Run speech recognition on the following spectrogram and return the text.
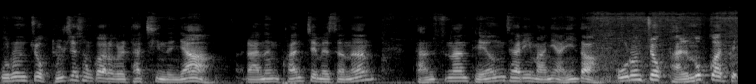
오른쪽 둘째 손가락을 다치느냐 라는 관점에서는 단순한 대응 자리만이 아니다. 오른쪽 발목과 대-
